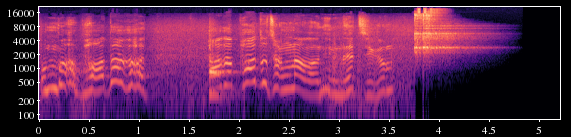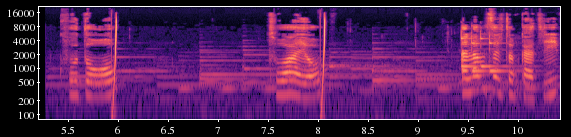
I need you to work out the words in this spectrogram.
엄마 바다가 바다 파도 장난 아닌데 지금? 구독, 좋아요, 알람 설정까지.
